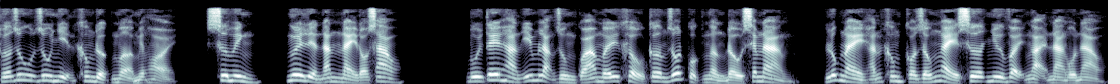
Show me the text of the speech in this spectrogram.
hứa du du nhịn không được mở miệng hỏi, sư minh, ngươi liền ăn này đó sao? Bùi tê hàn im lặng dùng quá mấy khẩu cơm rốt cuộc ngẩng đầu xem nàng, lúc này hắn không có giống ngày xưa như vậy ngại nàng ồn ào.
